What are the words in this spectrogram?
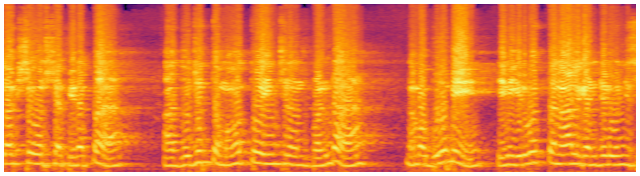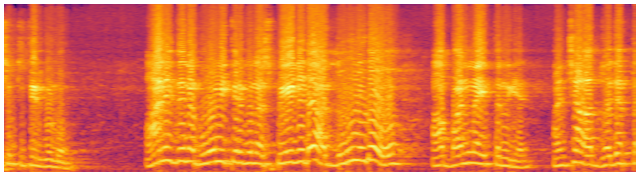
ಲಕ್ಷ ವರ್ಷ ತಿರಪ್ಪ ಆ ಧ್ವಜತ್ತ ಮಹತ್ವ ಇಂಚಿನ ಬಂಡ ನಮ್ಮ ಭೂಮಿ ಇನ್ನು ಇರುವತ್ತ ನಾಲ್ಕು ಗಂಟೆ ಒಂಜಿ ಸುತ್ತು ತಿರುಗುಡು ಆನಿದಿನ ಭೂಮಿ ತಿರುಗುನ ಸ್ಪೀಡ್ ಆ ಧೂಳುಡು ಆ ಬಣ್ಣ ಇತ್ತನಿಗೆ. ಅಂಚ ಆ ಧ್ವಜತ್ತ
